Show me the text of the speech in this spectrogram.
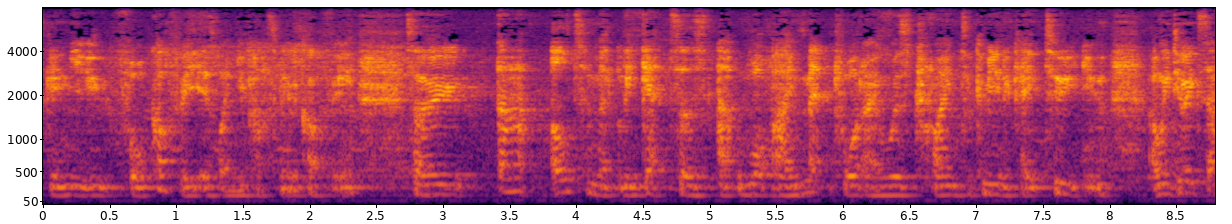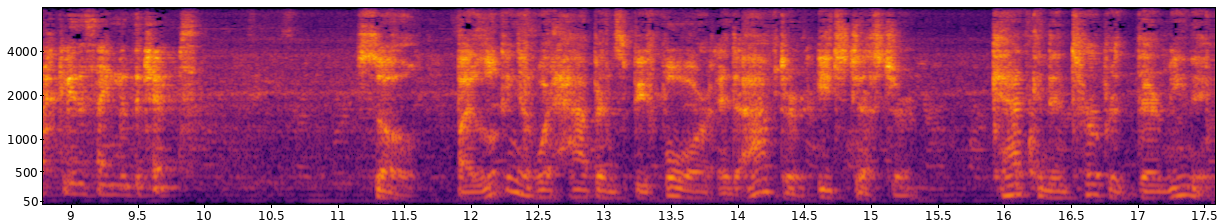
asking you for coffee is when you pass me the coffee. So that ultimately gets us at what I meant, what I was trying to communicate to you. And we do exactly the same with the chimps. So, by looking at what happens before and after each gesture, Cat can interpret their meaning.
